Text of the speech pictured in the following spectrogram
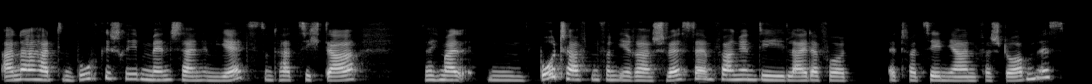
Anna hat ein Buch geschrieben, Menschsein im Jetzt und hat sich da, sag ich mal, Botschaften von ihrer Schwester empfangen, die leider vor etwa zehn Jahren verstorben ist.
